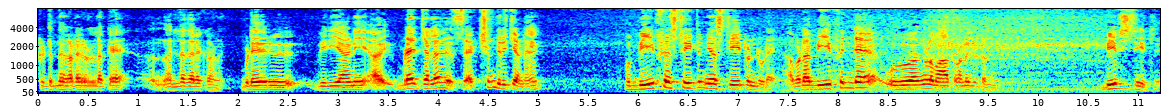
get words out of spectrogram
കിട്ടുന്ന കടകളിലൊക്കെ നല്ല തിരക്കാണ്. ഇവിടെ ഒരു ബിരിയാണി ഇവിടെ ചില സെക്ഷൻ തിരിച്ചാണേ. ഇപ്പോൾ ബീഫ് സ്ട്രീറ്റ് ഞാൻ സ്ട്രീറ്റ് ഉണ്ട് ഇവിടെ. അവിടെ ബീഫിന്റെ വിഭവങ്ങൾ മാത്രമാണ് കിട്ടുന്നത്. ബീഫ് സ്ട്രീറ്റ്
